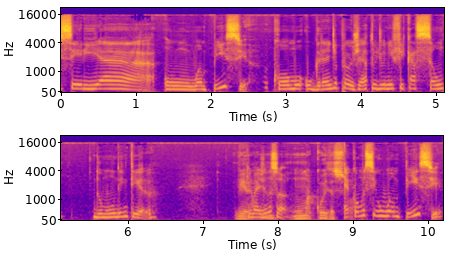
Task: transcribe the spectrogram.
seria um One Piece como o grande projeto de unificação do mundo inteiro. Virar Imagina um- só. Uma coisa só. É como se o One Piece,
